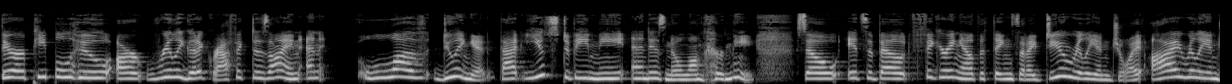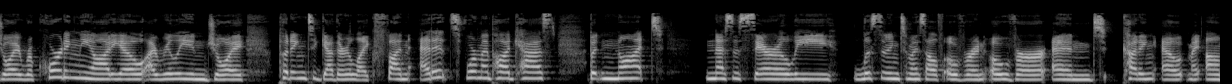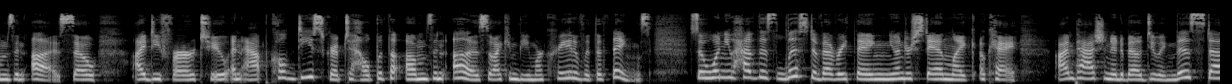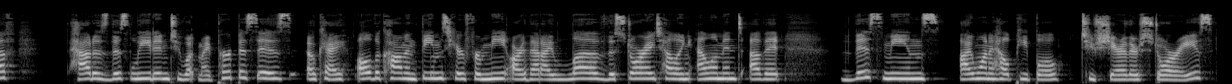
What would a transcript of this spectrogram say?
There are people who are really good at graphic design and love doing it. That used to be me and is no longer me. So it's about figuring out the things that I do really enjoy. I really enjoy recording the audio. I really enjoy putting together like fun edits for my podcast, but not necessarily listening to myself over and over and cutting out my ums and uhs. So I defer to an app called Descript to help with the ums and uhs so I can be more creative with the things. So when you have this list of everything, you understand like, okay, I'm passionate about doing this stuff. How does this lead into what my purpose is? Okay. All the common themes here for me are that I love the storytelling element of it. This means I want to help people to share their stories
